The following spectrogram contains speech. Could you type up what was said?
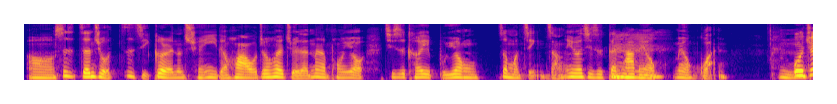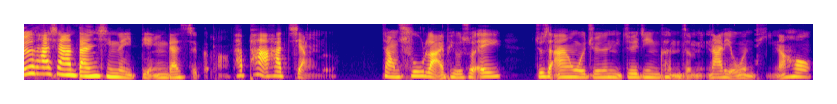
呃，是争取我自己个人的权益的话，我就会觉得那个朋友其实可以不用这么紧张，因为其实跟他没有、嗯没有关。嗯我觉得他现在担心的一点应该是这个啦，他怕他讲了讲出来，比如说，哎、就是安，我觉得你最近可能怎么哪里有问题，然后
